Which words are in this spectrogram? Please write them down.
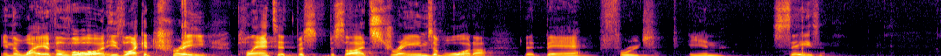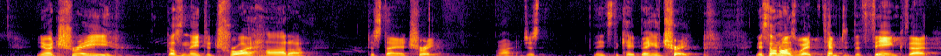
in the way of the Lord. He's like a tree planted bes- beside streams of water that bear fruit in season. You know, a tree doesn't need to try harder to stay a tree, right? It just needs to keep being a tree. And sometimes we're tempted to think that,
